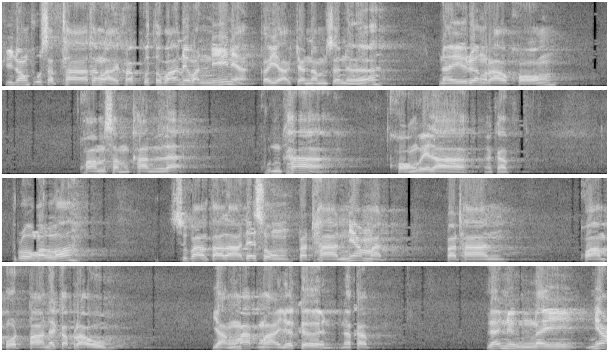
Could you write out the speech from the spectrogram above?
พี่น้องผู้ศรัทธาทั้งหลายครับกุตวะในวันนี้เนี่ยก็อยากจะนำเสนอในเรื่องราวของความสำคัญและคุณค่าของเวลานะครับพระองค์อัลลอฮ์สุบานตาลาได้ทรงประทานเนี่ยมัดประทานความโปรดปรานให้กับเรา อย่างมากมายเหลือเกินนะครับ และหนึ่งในเนีย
